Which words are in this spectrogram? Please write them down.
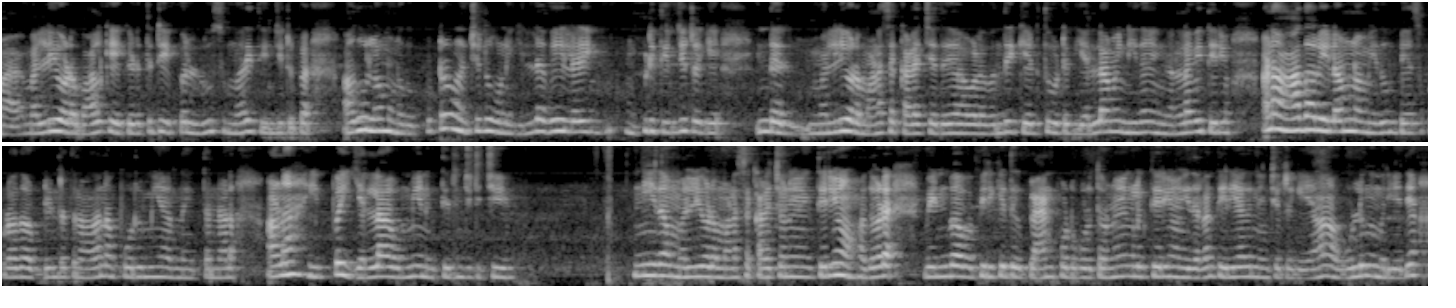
ம மல்லியோட வாழ்க்கையை கெடுத்துட்டு இப்போ லூசு மாதிரி தெரிஞ்சிட்ருப்பேன் அதுவும் இல்லாமல் உனக்கு குற்ற உணர்ச்சின்னு உனக்கு இல்லவே இல்லை இப்படி தெரிஞ்சிட்ருக்கே இந்த மல்லியோட மனசை கலைச்சது அவளை வந்து கெடுத்து விட்டது எல்லாமே நீ தான் எனக்கு நல்லாவே தெரியும். ஆனால் ஆதாரம் இல்லாமல் நம்ம எதுவும் பேசக்கூடாது அப்படின்றதுனால தான் நான் பொறுமையாக இருந்தேன் இத்தனை நாள். ஆனால் இப்போ எல்லா உண்மையும் எனக்கு தெரிஞ்சிடுச்சு. நீ தான் மல்லியோட மனசை கலைச்சோன்னு எனக்கு தெரியும். அதோட வெண்பாவை பிரிக்கிறதுக்கு பிளான் போட்டு கொடுத்தோன்னு எங்களுக்கு தெரியும். இதெல்லாம் தெரியாதுன்னு நினச்சிட்ருக்கியா ஒழுங்கு மரியாதையாக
